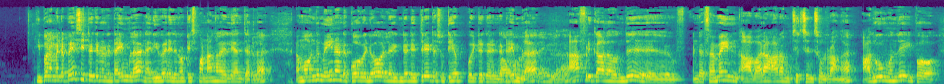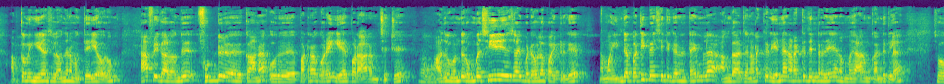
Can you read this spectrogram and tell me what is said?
இப்போ நம்ம இந்த பேசிகிட்டு இருக்கிற இந்த டைமில் நிறைய பேர் இதை நோட்டீஸ் பண்ணாங்களா இல்லையான்னு தெரில நம்ம வந்து மெயினாக இந்த கோவிடோ இல்லை இந்த டெத் ரேட்டை சுற்றியே போயிட்டு இருக்கிற இந்த டைமில் ஆப்பிரிக்காவில் வந்து இந்த ஃபெமைன் வர ஆரம்பிச்சிருச்சுன்னு சொல்கிறாங்க அதுவும் வந்து இப்போது அப்கமிங் இயர்ஸில் வந்து நமக்கு தெரிய வரும். ஆப்பிரிக்காவில் வந்து ஃபுட்டுக்கான ஒரு பற்றாக்குறை ஏற்பட ஆரம்பிச்சிச்சு அது வந்து ரொம்ப சீரியஸாக இப்போ டெவலப் ஆயிட்டு இருக்கு நம்ம இதை பற்றி பேசிட்டு இருக்கிற டைமில் அங்கே அது நடக்குது என்ன நடக்குதுன்றதே நம்ம யாரும் கண்டுக்கல. ஸோ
